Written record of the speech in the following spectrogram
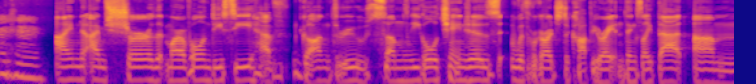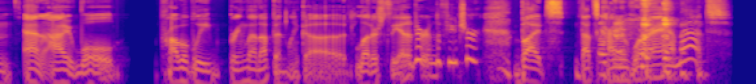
hmm I kn- I'm sure that Marvel and DC have gone through some legal changes with regards to copyright and things like that. Um, and I will probably bring that up in like a letters to the editor in the future. But that's kind of where I am at.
